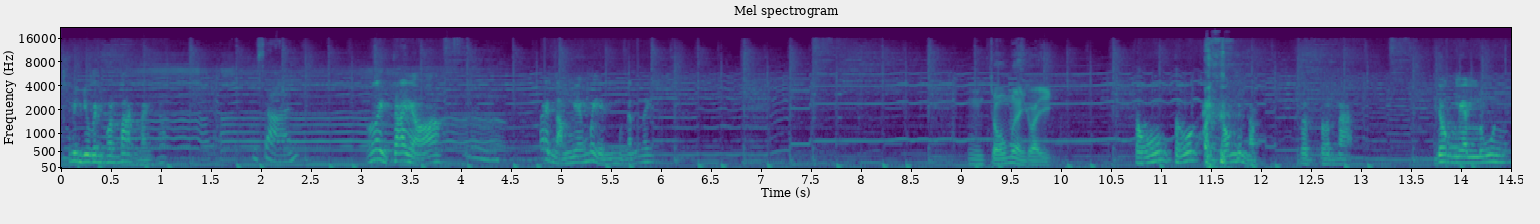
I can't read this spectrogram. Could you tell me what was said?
พี่ไม่อยู่เป็นคนบ้านไหนครับอีสานเฮ้ยใช่เหรออืมไม่หนำเนียงไม่เห็นเหมือนเลยอืมโจ๊กเหมือนกว่าอีก สูงสูงไอ้น้องนี่แบบสดๆนะยกเรียนรู้นะ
